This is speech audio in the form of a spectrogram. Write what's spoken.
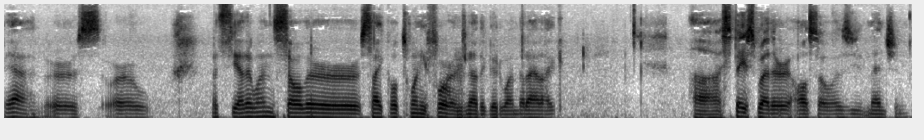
yeah. Or, or what's the other one? Solar Cycle Twenty Four is another good one that I like. Uh, space weather also, as you mentioned.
